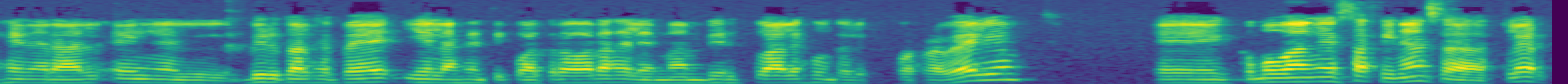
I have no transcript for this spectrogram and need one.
general en el Virtual GP y en las 24 horas de Le Mans virtuales junto al equipo Rebellion. Eh, ¿Cómo van esas finanzas, Claire?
